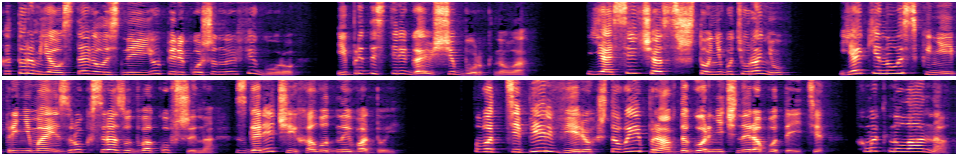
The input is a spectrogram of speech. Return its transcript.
которым я уставилась на ее перекошенную фигуру и предостерегающе буркнула. «Я сейчас что-нибудь уроню». Я кинулась к ней, принимая из рук сразу два кувшина с горячей и холодной водой. «Вот теперь верю, что вы и правда горничной работаете», — хмыкнула она,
